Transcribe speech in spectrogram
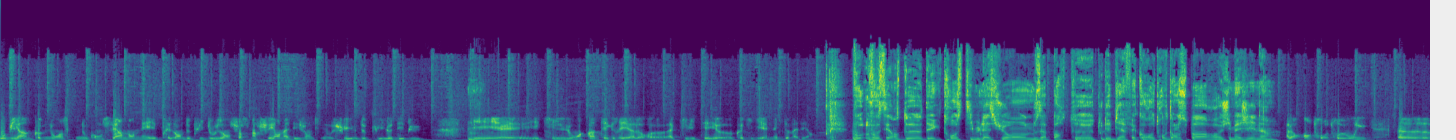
Ou bien, comme nous en ce qui nous concerne, on est présent depuis 12 ans sur ce marché, on a des gens qui nous suivent depuis le début Mhm. et, et qui l'ont intégré à leur euh, activité euh, quotidienne, hebdomadaire. vos, vos séances d'électrostimulation nous apportent tous les bienfaits qu'on retrouve dans le sport, j'imagine? Alors, entre autres, oui. Euh,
